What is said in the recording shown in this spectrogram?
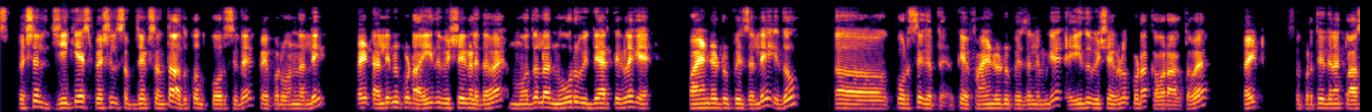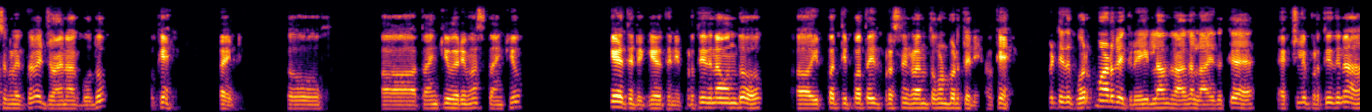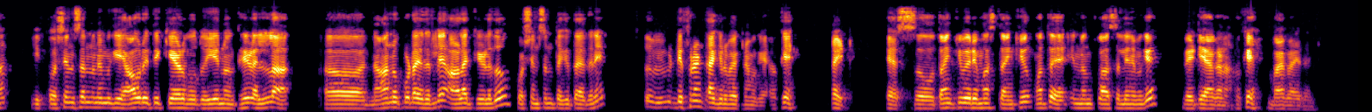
special G K special subjects ಅಂತ ಅದಕ್ಕೊಂದು ಕೋರ್ಸ್ ಇದೆ ಪೇಪರ್ ಒನ್ ಅಲ್ಲಿ ರೈಟ್ ಅಲ್ಲಿನೂ ಕೂಡ ಐದು ವಿಷಯಗಳಿದಾವೆ. ಮೊದಲ ನೂರು ವಿದ್ಯಾರ್ಥಿಗಳಿಗೆ ಫೈವ್ ಹಂಡ್ರೆಡ್ ರುಪೀಸ್ ಅಲ್ಲಿ ಇದು ಕೋರ್ಸ್ ಸಿಗುತ್ತೆ. ಓಕೆ ಫೈವ್ ಹಂಡ್ರೆಡ್ ರುಪೀಸ್ ಅಲ್ಲಿ ನಿಮಗೆ ಐದು ವಿಷಯಗಳು ಕೂಡ ಕವರ್ ಆಗ್ತವೆ ರೈಟ್ ಸೊ ಪ್ರತಿದಿನ ಕ್ಲಾಸ್ಗಳು ಇರ್ತವೆ ಜಾಯ್ನ್ ಆಗ್ಬೋದು okay right so thank you very much thank you ಕೇಳ್ತೀನಿ ಕೇಳ್ತೀನಿ. ಪ್ರತಿದಿನ ಒಂದು ಇಪ್ಪತ್ತು ಇಪ್ಪತ್ತೈದು ಪ್ರಶ್ನೆಗಳನ್ನು ತಗೊಂಡ್ ಬರ್ತೀನಿ. ಓಕೆ ಬಟ್ ಇದಕ್ಕೆ ವರ್ಕ್ ಮಾಡ್ಬೇಕ್ರಿ ಇಲ್ಲ ಅಂದ್ರೆ ಆಗಲ್ಲ. ಇದಕ್ಕೆ ಆಕ್ಚುಲಿ ಪ್ರತಿದಿನ ಈ ಕ್ವಶನ್ಸ್ ಅನ್ನು ನಿಮಗೆ ಯಾವ ರೀತಿ ಕೇಳ್ಬೋದು, ಏನು ಅಂತ ಹೇಳಿ ಎಲ್ಲ ನಾನು ಕೂಡ ಇದರಲ್ಲಿ ಆಳ ಕೇಳಿದು ಕ್ವಶನ್ಸ್ ಅನ್ನು ತೆಗಿತಾ ಇದ್ದೀನಿ. ಸೊ ಡಿಫ್ರೆಂಟ್ ಆಗಿರ್ಬೇಕು ನಮಗೆ. Okay right yes so thank you very much thank you ಮತ್ತೆ ಇನ್ನೊಂದು ಕ್ಲಾಸ್ ಅಲ್ಲಿ ನಿಮಗೆ ಭೇಟಿ ಆಗೋಣ ಓಕೆ ಬಾಯ್ ಬಾಯ್ ದನ್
